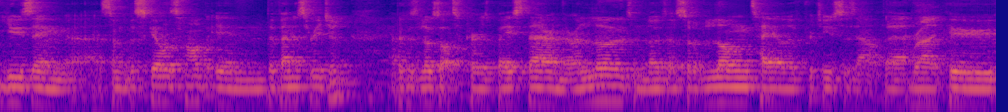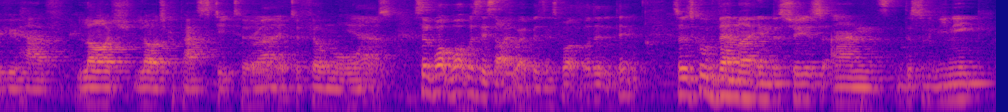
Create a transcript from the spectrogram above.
using uh, some of the skills hub in the Venice region because Luxottica is based there and there are loads and loads of sort of long tail of producers out there Right. who who have large large capacity to Right. to fill more Yeah. orders. So what what was this eyewear business? What what did it do? So it's called Vema Industries, and the sort of unique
